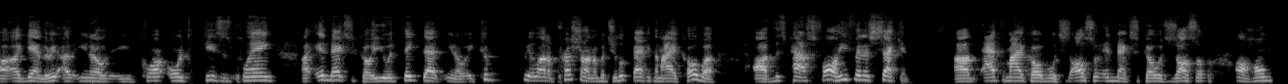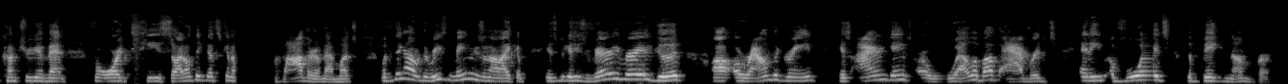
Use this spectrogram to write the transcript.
Uh, again, the, uh, you know, Ortiz is playing uh, in Mexico. You would think that, you know, it could be a lot of pressure on him, but you look back at the Mayakoba uh, this past fall, he finished second um, at the Mayakoba, which is also in Mexico, which is also a home country event for Ortiz. So I don't think that's going to bother him that much. But the thing, I, the reason, main reason I like him is because he's very, very good uh, around the green. His iron games are well above average, and he avoids the big number.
